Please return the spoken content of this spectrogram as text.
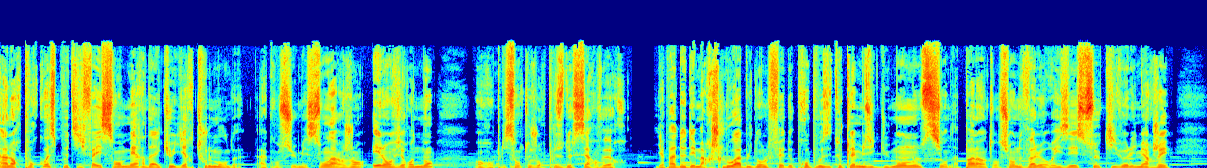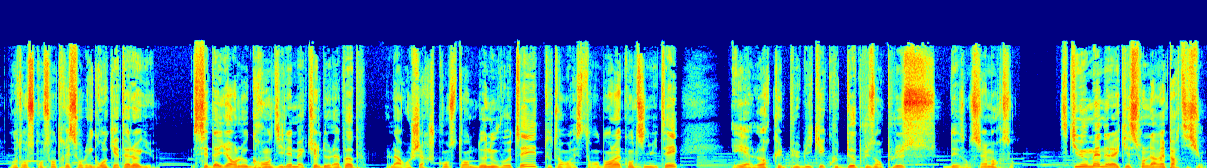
Alors pourquoi Spotify s'emmerde à accueillir tout le monde, à consommer son argent et l'environnement, en remplissant toujours plus de serveurs? Il n'y a pas de démarche louable dans le fait de proposer toute la musique du monde si on n'a pas l'intention de valoriser ceux qui veulent émerger. Autant se concentrer sur les gros catalogues. C'est d'ailleurs le grand dilemme actuel de la pop, la recherche constante de nouveautés tout en restant dans la continuité, et alors que le public écoute de plus en plus des anciens morceaux. Ce qui nous mène à la question de la répartition.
